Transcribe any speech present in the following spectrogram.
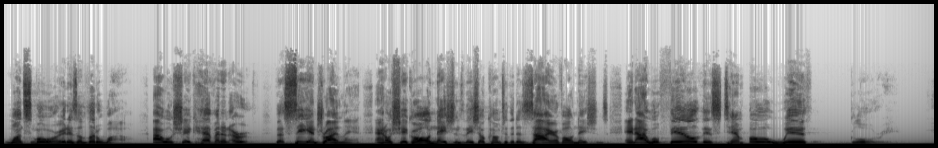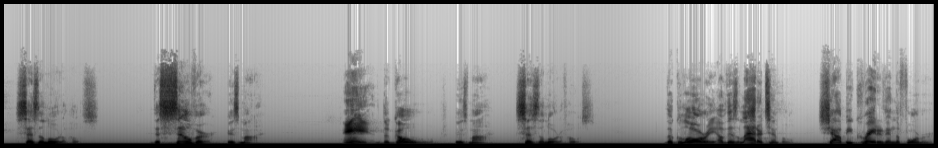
once more, it is a little while. I will shake heaven and earth, the sea and dry land, and I'll shake all nations. They shall come to the desire of all nations. And I will fill this temple with glory, says the Lord of hosts. The silver is mine, and the gold is mine, says the Lord of hosts. The glory of this latter temple shall be greater than the former,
